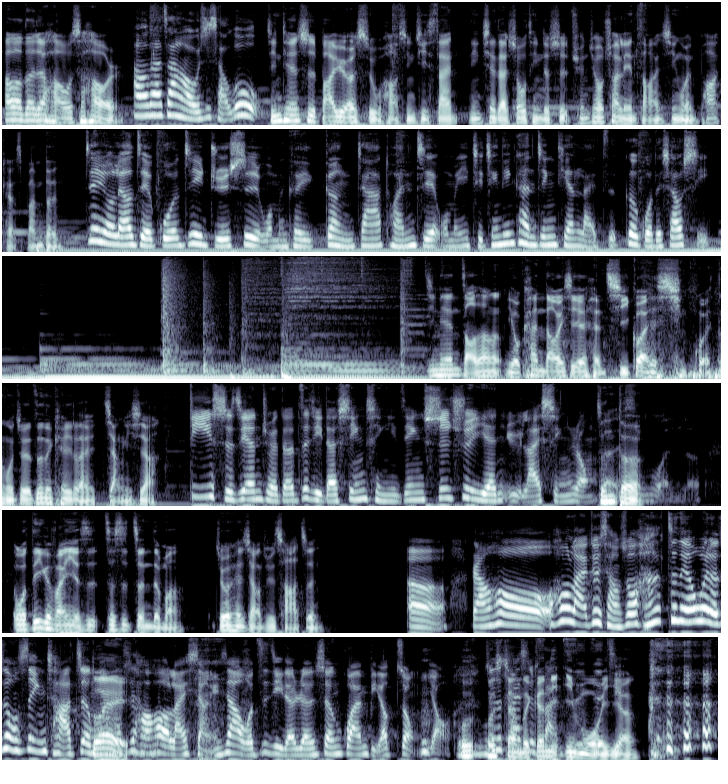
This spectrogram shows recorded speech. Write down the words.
Hello，大家好，我是浩尔。Hello，大家好，我是小鹿。今天是八月二十五号，星期三。您现在收听的是全球串联早安新闻 Podcast 版本。借由了解国际局势，我们可以更加团结。我们一起倾听看今天来自各国的消息。今天早上有看到一些很奇怪的新闻，我觉得真的可以来讲一下。第一时间觉得自己的心情已经失去言语来形容真的新闻了。我第一个反应也是，这是真的吗？就会很想去查证。嗯，然后后来就想说，啊，真的要为了这种事情查证吗？对还是好好来想一下，我自己的人生观比较重要。我我就是想的跟你一模一样。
